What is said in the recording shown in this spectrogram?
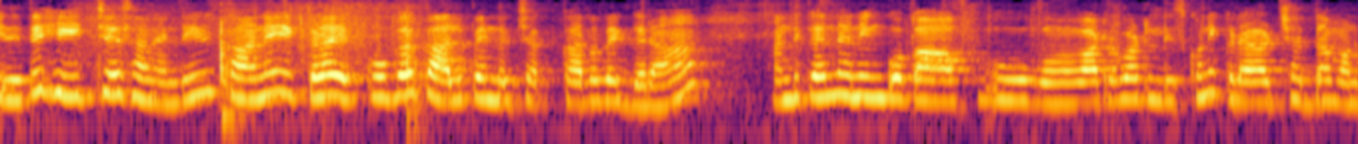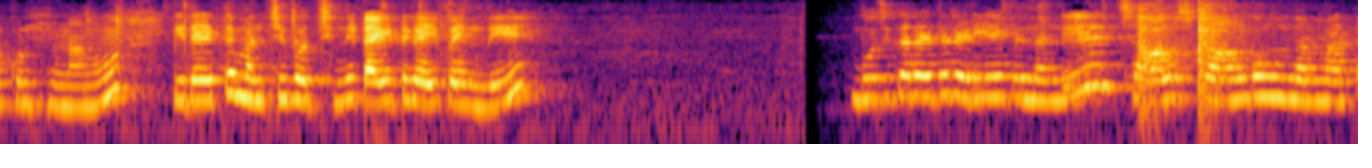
ఇదైతే హీట్ చేశానండి. కానీ ఇక్కడ ఎక్కువగా కాలిపోయింది చక్కర దగ్గర. అందుకని నేను ఇంకొక హాఫ్ వాటర్ బాటిల్ తీసుకొని ఇక్కడ యాడ్ చేద్దాం అనుకుంటున్నాను. ఇదైతే మంచిగా వచ్చింది. టైట్గా అయిపోయింది. భుజకర అయితే రెడీ అయిపోయిందండి. చాలా స్ట్రాంగ్గా ఉందనమాట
